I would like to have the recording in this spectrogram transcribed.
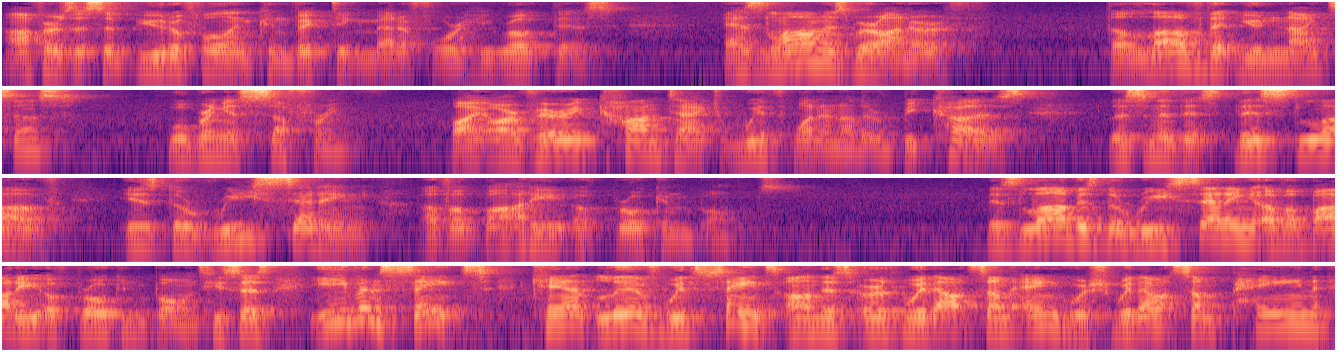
offers us a beautiful and convicting metaphor. He wrote this As long as we're on earth, the love that unites us will bring us suffering by our very contact with one another because, listen to this, this love is the resetting of a body of broken bones. His love is the resetting of a body of broken bones. He says, even saints can't live with saints on this earth without some anguish, without some pain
